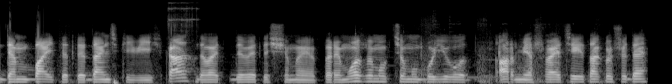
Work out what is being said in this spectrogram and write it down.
Дембайтити данські війська. Давайте дивитися, що ми переможемо в цьому бою. От Армія Швеції також іде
